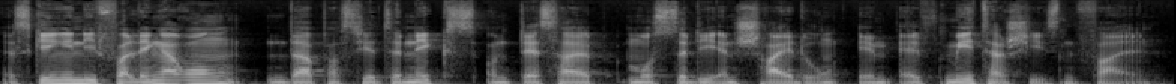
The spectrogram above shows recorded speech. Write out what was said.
Es ging in die Verlängerung, da passierte nichts und deshalb musste die Entscheidung im Elfmeterschießen fallen.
